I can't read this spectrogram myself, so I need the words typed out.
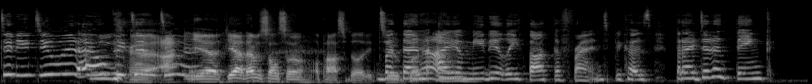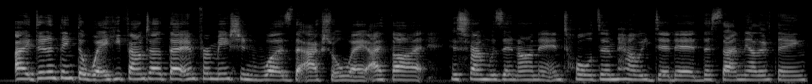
did he do it? I hope he didn't do it. yeah, yeah, that was also a possibility too. But then Yeah. I um, immediately thought the friend because, but I didn't think, I didn't think the way he found out that information was the actual way. I thought his friend was in on it and told him how he did it, this, that, and the other thing.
